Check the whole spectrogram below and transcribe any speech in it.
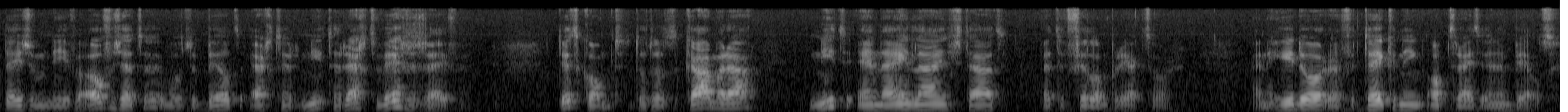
deze manier van overzetten wordt het beeld echter niet recht weergegeven. Dit komt doordat de camera niet in één lijn staat met de filmprojector en hierdoor een vertekening optreedt in het beeld.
